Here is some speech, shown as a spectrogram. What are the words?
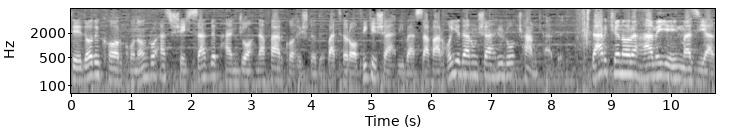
تعداد کارکنان رو از 600 به 50 نفر کاهش داده و ترافیک شهری و سفرهای درون شهری رو کم کرده. در کنار همه این مزیت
